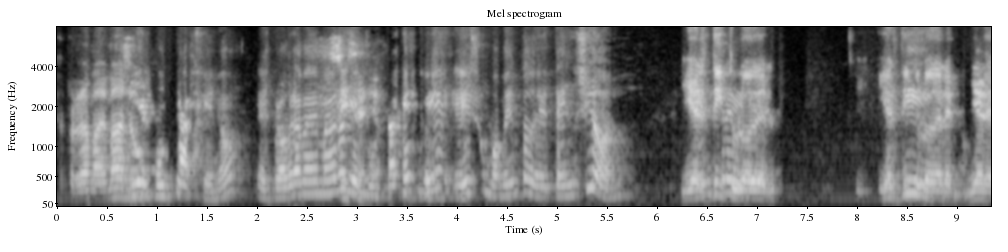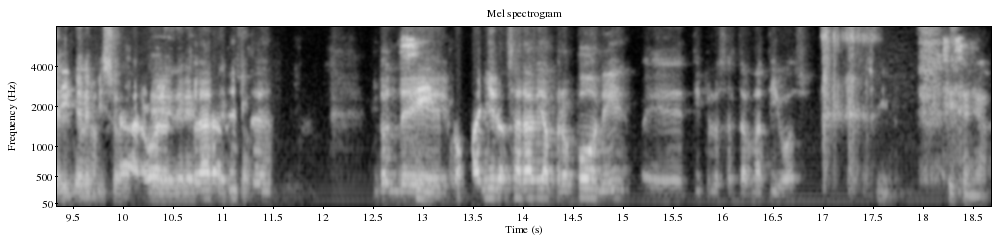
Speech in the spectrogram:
El programa de mano. y el puntaje, ¿no? El programa de mano Sí, y el señor. puntaje, que es un momento de tensión. Y el título del. Y, y el título del, título. Y el del- título. del episodio. Claro, bueno, de- del- del claramente, show. donde Sí. el compañero Sarabia propone eh, títulos alternativos. Sí, señor.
